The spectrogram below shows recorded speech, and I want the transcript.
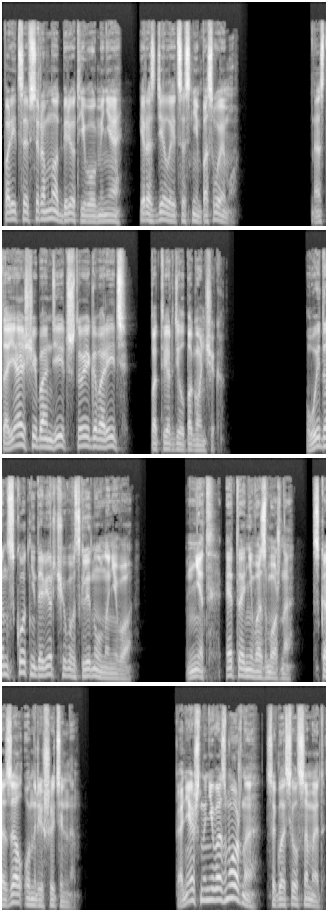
полиция все равно отберет его у меня и разделается с ним по-своему». «Настоящий бандит, что и говорить», — подтвердил погонщик. Уидон Скотт недоверчиво взглянул на него. «Нет, это невозможно», — сказал он решительно. «Конечно, невозможно», — согласился Мэтт.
